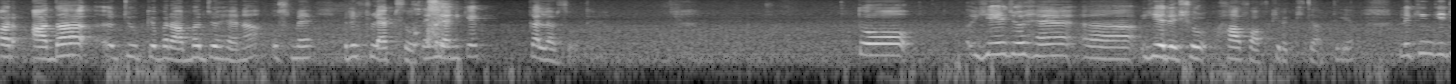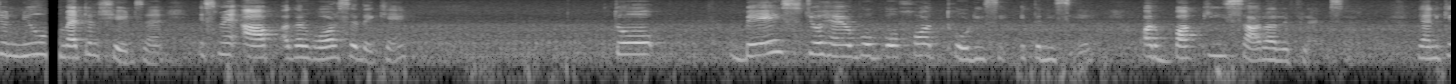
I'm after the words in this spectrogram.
और आधा ट्यूब के बराबर जो है ना उसमें रिफ्लेक्ट्स होते हैं यानी कि कलर्स होते हैं। तो ये जो है आ, ये रेशो हाफ़ ऑफ़ की रखी जाती है। लेकिन ये जो न्यू मेटल शेड्स हैं इसमें आप अगर गौर से देखें तो बेस जो है वो बहुत थोड़ी सी इतनी सी है और बाकी सारा रिफ्लेक्ट्स है। यानी कि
